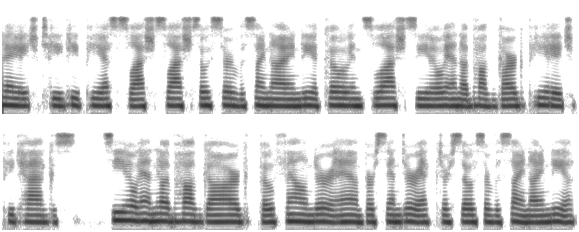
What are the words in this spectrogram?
https slash slash SEO service in India co in slash SEO Anubhav Garg PHP tags. SEO Anubhav Garg, co-founder ampersand director SEO service in India.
